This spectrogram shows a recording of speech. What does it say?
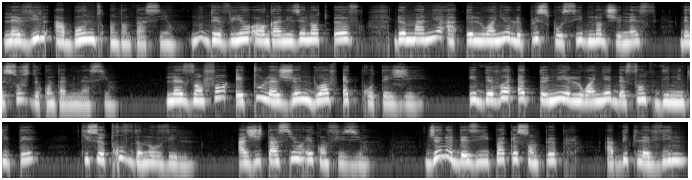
Les villes abondent en tentation. Nous devrions organiser notre œuvre de manière à éloigner le plus possible notre jeunesse des sources de contamination. Les enfants et tous les jeunes doivent être protégés. Ils devraient être tenus éloignés des centres d'iniquité qui se trouvent dans nos villes. Agitation et confusion. Dieu ne désire pas que son peuple habite les villes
